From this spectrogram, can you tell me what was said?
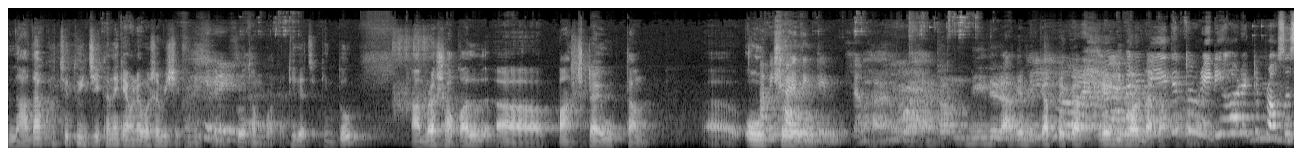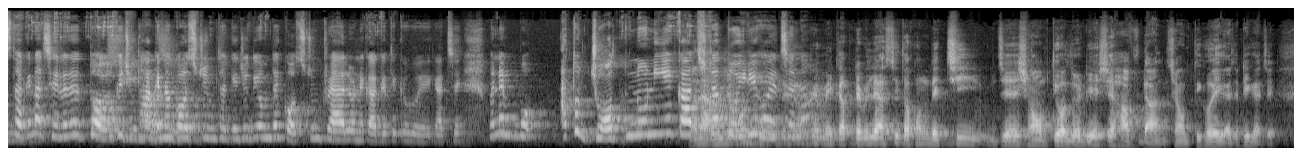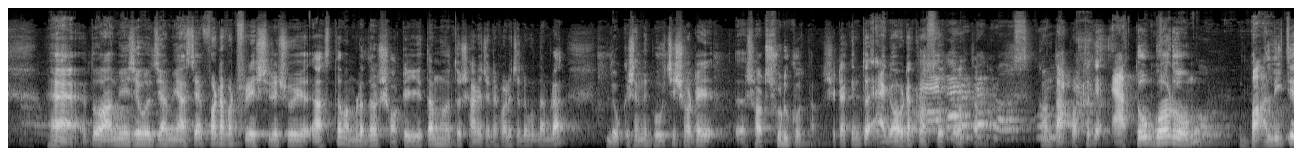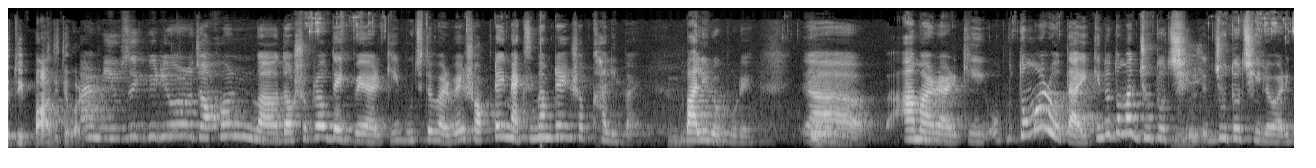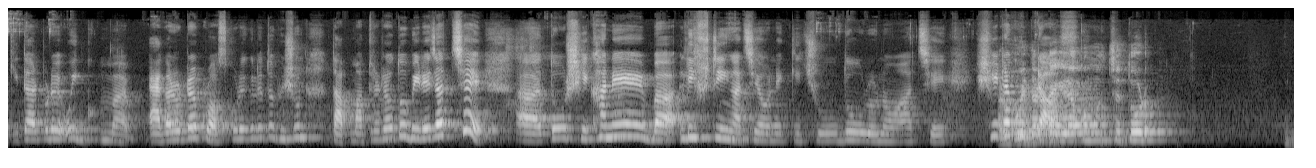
লাদাখ হচ্ছে তুই যেখানে ক্যামেরা বসাবি সেখানেই ফ্রেম প্রথম কথা ঠিক আছে? কিন্তু আমরা সকাল আহ, পাঁচটায় উঠতাম ও তো উঠতাম। হ্যাঁ কারণ মেয়েদের আগে মেকআপ টেকআপ রেডি হওয়ার ব্যাপার তো রেডি হওয়ার একটা প্রসেস থাকে না ছেলেদের তো অত কিছু থাকে না কস্টিউম থাকে। যদি আমাদের কস্টিউম ট্রায়াল অনেক আগে থেকে হয়ে গেছে। মানে এত যত্ন নিয়ে কাজটা তৈরি হয়েছে না? মেকআপ টেবিলে আসছি তখন দেখছি যে সমাপ্তি অলরেডি এসে হাফ ডান সমাপ্তি হয়ে গেছে ঠিক আছে? হ্যাঁ তো আমি এসে বলছি আমি আসছি। ফটাফট ফ্রেশ ফ্রেশ হয়ে আসতাম। আমরা ধর শটে যেতাম হয়তো সাড়ে ছটা সাড়ে ছটার মধ্যে আমরা লোকেশনে পৌঁছে শটে শট শুরু করতাম। সেটা কিন্তু এগারোটা ক্রস করতে পারতাম না। কারণ তারপর থেকে এত গরম বালিতে তুই পা দিতে পারবি আর মিউজিক ভিডিও যখন দর্শকরাও দেখবে আর কি বুঝতে পারবে সবটাই ম্যাক্সিমামটাই সব খালি পায় বালির ওপরে। আমার আর কি তোমারও তাই কিন্তু তোমার জুতো জুতো ছিল। আর কি তারপরে ওই এগারোটা ক্রস করে গেলে তো ভীষণ তাপমাত্রাটাও তো বেড়ে যাচ্ছে তো সেখানে লিফটিং আছে অনেক কিছু দৌড়নো আছে সেটা খুব এরকম হচ্ছে তোর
